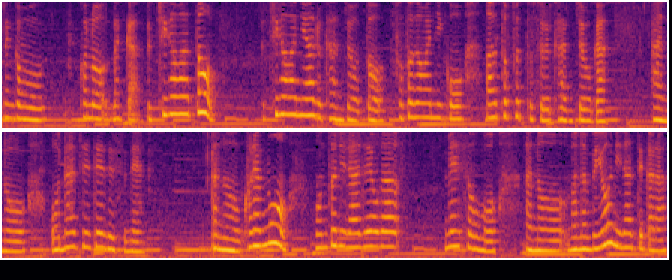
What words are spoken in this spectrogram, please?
なんかもうこのなんか内側と内側にある感情と外側にこうアウトプットする感情があの同じでですねあのこれも本当にラジオが瞑想をあの学ぶようになってから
